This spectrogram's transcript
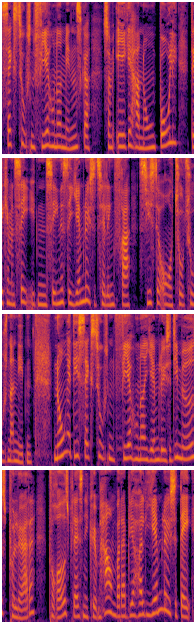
6.400 mennesker, som ikke har nogen bolig. Det kan man se i den seneste hjemløsetælling fra sidste år 2019. Nogle af de 6.400 hjemløse, de mødes på lørdag på Rådhuspladsen i København, hvor der bliver holdt hjemløsedag,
